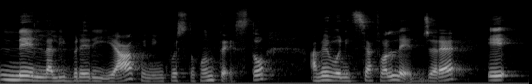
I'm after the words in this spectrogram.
nella libreria, quindi in questo contesto, avevo iniziato a leggere e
